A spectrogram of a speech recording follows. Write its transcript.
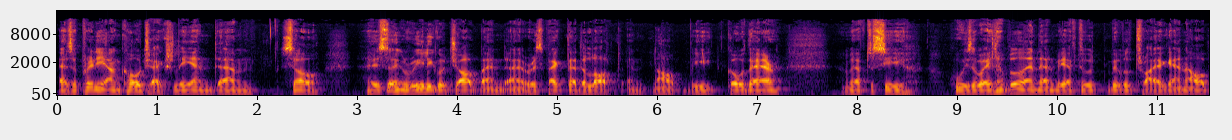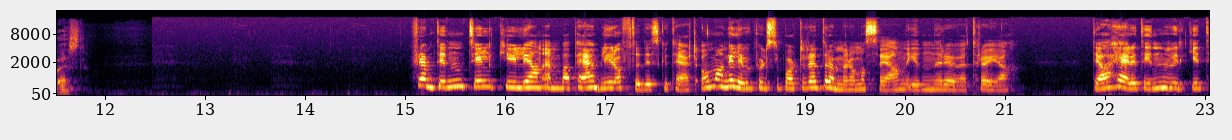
as a pretty young coach actually, and um, so he's doing a really good job, and I respect that a lot. And now we go there, and we have to see who is available, and then we have to we will try again our best. Fremtiden til Kylian Mbappé blir ofte diskutert, og mange Liverpool-supportere drømmer om å se han i den røde trøya. Det har hele tiden virket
